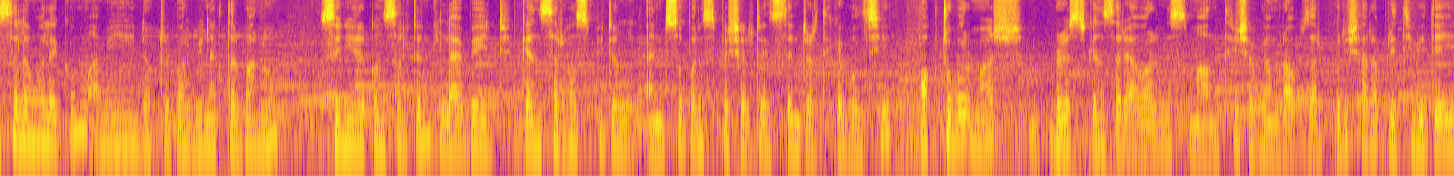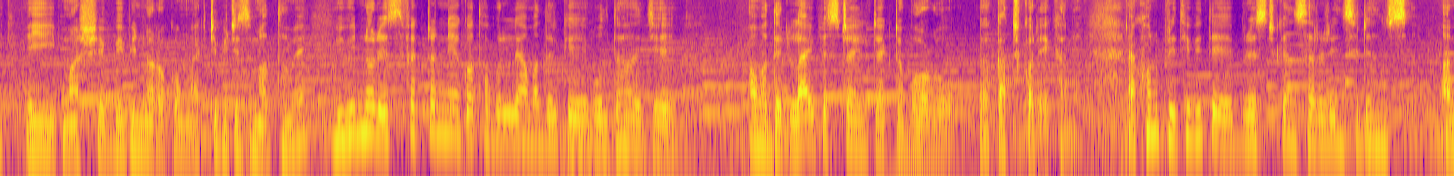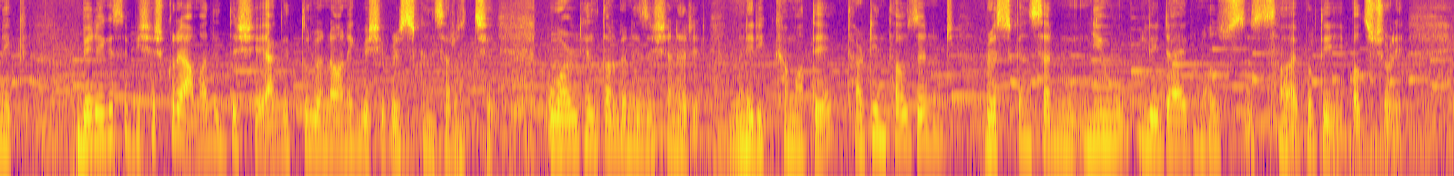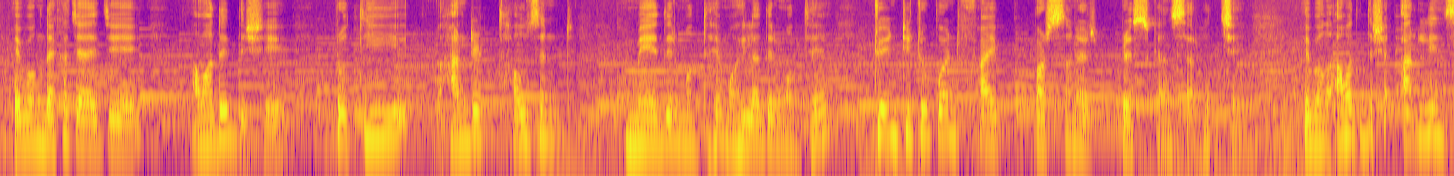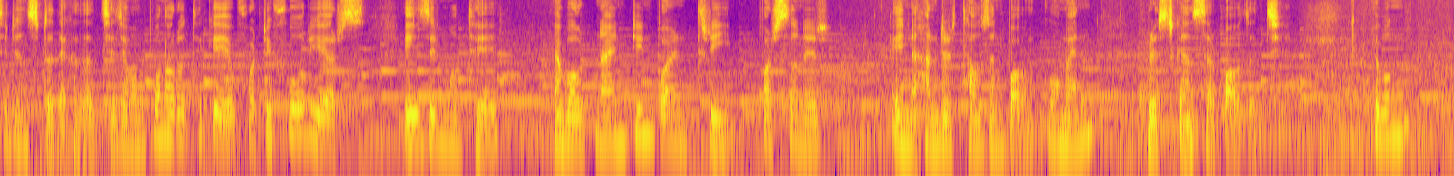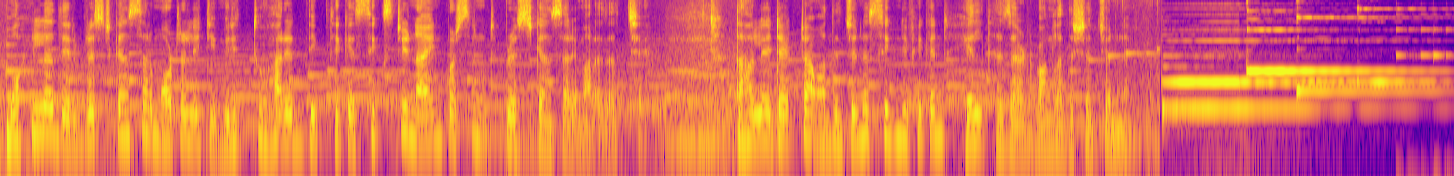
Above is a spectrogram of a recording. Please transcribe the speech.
আসসালামু আলাইকুম, আমি doctor Parvin Akter Banu, senior consultant, Lab Aid, cancer hospital and super speciality centre থেকে বলছি। অক্টোবর মাস, ব্রেস্ট ক্যান্সার অ্যাওয়ারনেস মান্থ হিসাবে আমরা অবজার্ভ করি। সারা পৃথিবীতেই এই মাসে বিভিন্ন রকম অ্যাক্টিভিটিসের মাধ্যমে। বিভিন্ন রিস্ক ফ্যাক্টর নিয়ে কথা বললে আমাদেরকে বলতে হয় যে, আমাদের লাইফস্টাইলটা একটা বড় কাজ করে এখানে। এখন পৃথিবীতে ব্রেস্ট ক্যান্সারের ইনসিডেন্স অনেক বেড়ে গেছে, বিশেষ করে আমাদের দেশে আগের তুলনায় অনেক বেশি ব্রেস্ট ক্যান্সার হচ্ছে। ওয়ার্ল্ড হেলথ অর্গানাইজেশনের নিরীক্ষা মতে thirteen thousand breast cancer newly diagnosis হয় প্রতি বৎসরে। এবং দেখা যায় যে আমাদের দেশে প্রতি হান্ড্রেড থাউজেন্ড মেয়েদের মধ্যে, মহিলাদের মধ্যে টোয়েন্টি টু পয়েন্ট ফাইভ পার্সনের ব্রেস্ট ক্যান্সার হচ্ছে। এবং আমাদের দেশে আর্লি ইনসিডেন্সটা দেখা যাচ্ছে, যেমন পনেরো থেকে ফর্টি ফোর ইয়ার্স এজের মধ্যে অ্যাবাউট নাইনটিন পয়েন্ট থ্রি পার্সনের in hundred thousand women breast cancer পাওয়া যাচ্ছে। এবং মহিলাদের ব্রেস্ট ক্যান্সার মর্টালিটি মৃত্যু হারের দিক থেকে সিক্সটি নাইন পার্সেন্ট ব্রেস্ট ক্যান্সারে মারা যাচ্ছে। তাহলে এটা একটা আমাদের জন্য সিগনিফিক্যান্ট হেলথ হ্যাজার্ড বাংলাদেশের জন্য।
